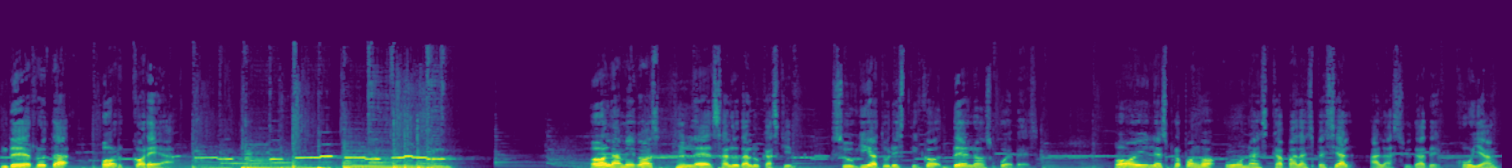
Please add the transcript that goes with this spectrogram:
de ruta por Corea. Hola amigos, les saluda Lucas Kim, su guía turístico de los jueves. Hoy les propongo una escapada especial a la ciudad de Goyang,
